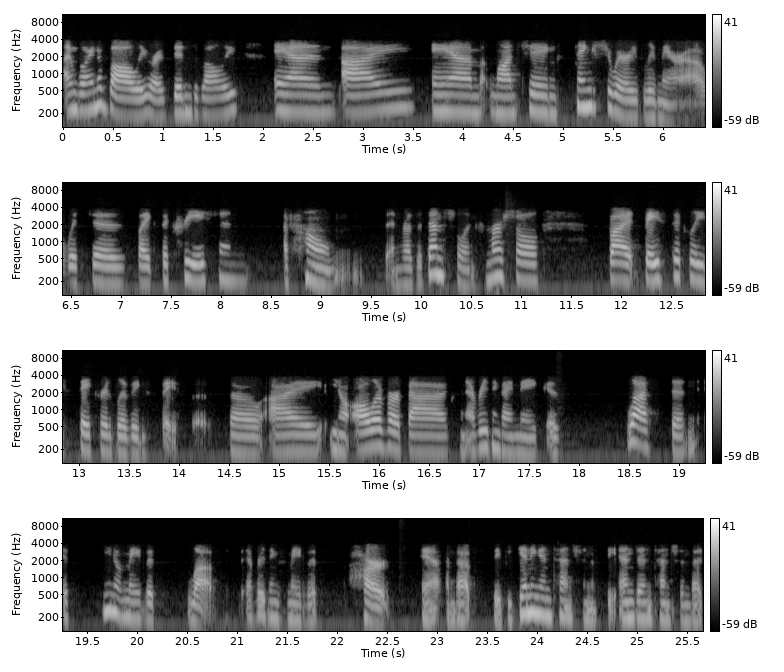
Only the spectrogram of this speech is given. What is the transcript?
i'm going to bali or i've been to bali and i am launching sanctuary blumera which is like the creation of homes and residential and commercial but basically sacred living spaces. So I, you know, all of our bags and everything I make is blessed and it's, you know, made with love. Everything's made with heart. And that's the beginning intention. It's the end intention that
